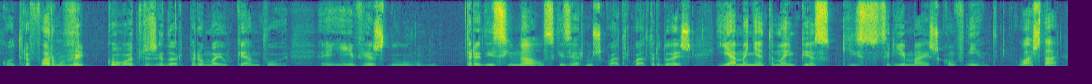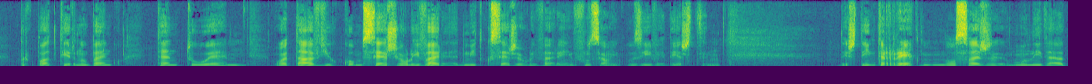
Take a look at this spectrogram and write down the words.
com outra fórmula, com outro jogador para o meio campo, eh, em vez do tradicional, se quisermos, 4-4-2, e amanhã também penso que isso seria mais conveniente. Lá está, porque pode ter no banco tanto um, Otávio como Sérgio Oliveira. Admito que Sérgio Oliveira, em função inclusive deste, deste interregno, não seja uma unidade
